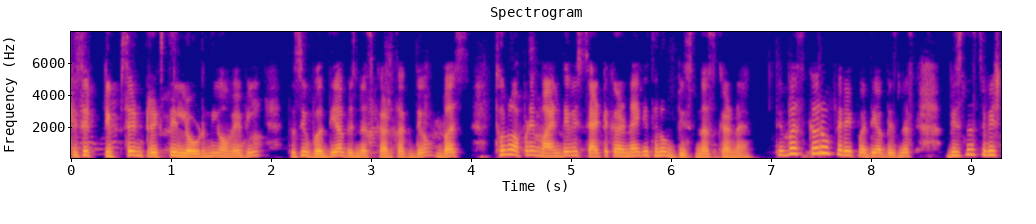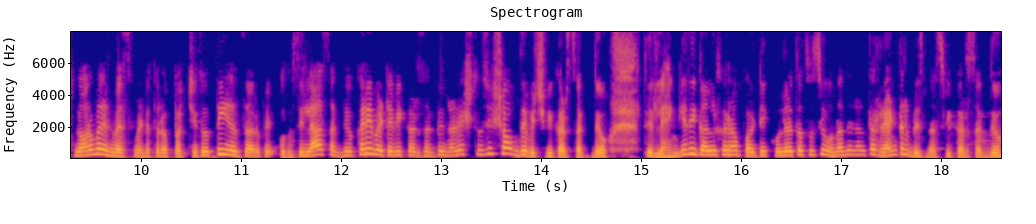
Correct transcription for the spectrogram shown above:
ਕਿਸੇ ਟਿਪਸ ਐਂਡ ਟ੍ਰਿਕਸ ਦੀ ਲੋੜ ਨਹੀਂ ਹੋਵੇ ਵੀ ਤੁਸੀਂ ਵਧੀਆ ਬਿਜ਼ਨਸ ਕਰ ਸਕਦੇ ਹੋ। ਬਸ ਤੁਹਾਨੂੰ ਆਪਣੇ ਮਾਈਂਡ ਦੇ ਵਿੱਚ ਸੈੱਟ ਕਰਨਾ ਹੈ ਕਿ ਤੁਹਾਨੂੰ ਬਿਜ਼ਨਸ ਕਰਨਾ ਹੈ। ਤੇ ਬਸ ਕਰੋ ਫਿਰ ਇੱਕ ਵਧੀਆ ਬਿਜ਼ਨਸ ਬਿਜ਼ਨਸ ਦੇ ਵਿੱਚ ਨਾਰਮਲ ਇਨਵੈਸਟਮੈਂਟ ਹੈ ਤੁਹਾਡਾ 25 ਤੋਂ 30 ਹਜ਼ਾਰ ਰੁਪਏ ਉਹ ਤੁਸੀਂ ਲਾ ਸਕਦੇ ਹੋ ਘਰੇ ਬੈਠੇ ਵੀ ਕਰ ਸਕਦੇ ਹੋ ਨਾਲੇ ਤੁਸੀਂ ਸ਼ਾਪ ਦੇ ਵਿੱਚ ਵੀ ਕਰ ਸਕਦੇ ਹੋ ਤੇ ਲਹਿੰਗੇ ਦੀ ਗੱਲ ਕਰਾਂ ਪਾਰਟਿਕੂਲਰ ਤਾਂ ਤੁਸੀਂ ਉਹਨਾਂ ਦੇ ਨਾਲ ਤਾਂ ਰੈਂਟਲ ਬਿਜ਼ਨਸ ਵੀ ਕਰ ਸਕਦੇ ਹੋ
